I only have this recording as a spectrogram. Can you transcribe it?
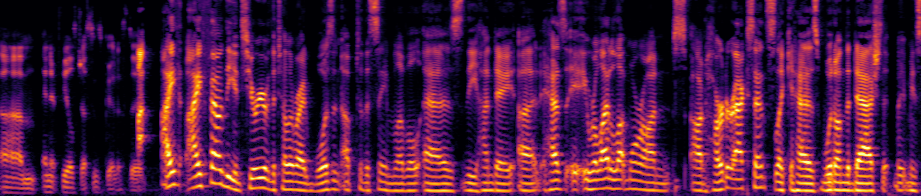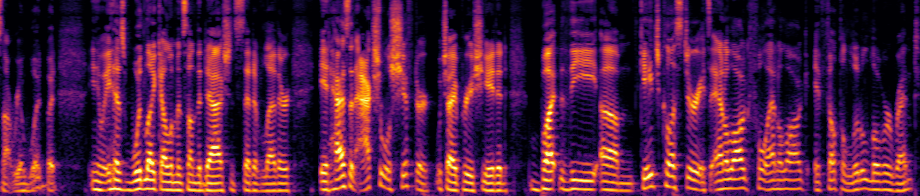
um, and it feels just as good as the. I I found the interior of the Telluride wasn't up to the same level as the Hyundai. Uh, it has it relied a lot more on on harder accents, like it has wood on the dash. That I mean, it's not real wood, but you know, it has wood like elements on the dash instead of leather. It has an actual shifter, which I appreciated, but the um, gauge cluster, it's analog, full analog. It felt a little lower rent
